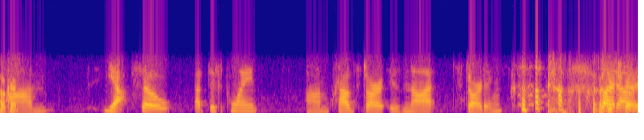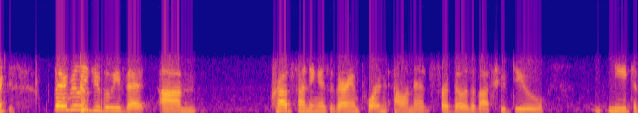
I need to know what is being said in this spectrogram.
Okay. Um, yeah, so at this point, um, CrowdStart is not starting. but um, but I really do believe that um, crowdfunding is a very important element for those of us who do need to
